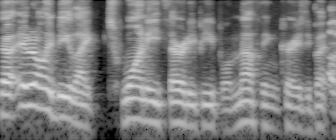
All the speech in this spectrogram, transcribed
so it would only be like 20, 30 people, nothing crazy, but lot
